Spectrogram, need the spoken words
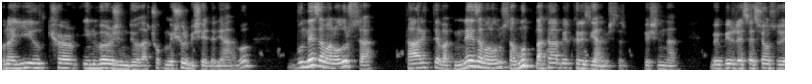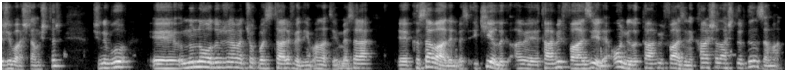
Buna yield curve inversion diyorlar. Çok meşhur bir şeydir yani bu. Bu ne zaman olursa tarihte bak ne zaman olmuşsa mutlaka bir kriz gelmiştir peşinden ve bir resesyon süreci başlamıştır. Şimdi bu e, bunun ne olduğunu hemen çok basit tarif edeyim, anlatayım. Mesela e, kısa vadeli, mesela 2 yıllık e, tahvil faizi ile 10 yıllık tahvil faizini karşılaştırdığın zaman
